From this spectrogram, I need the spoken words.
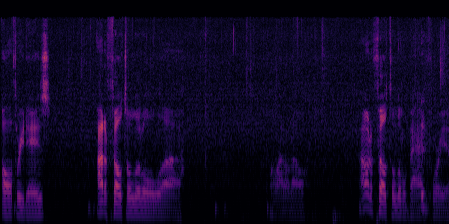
all three days, I'd have felt a little, uh, oh, I don't know. I would have felt a little bad for you,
